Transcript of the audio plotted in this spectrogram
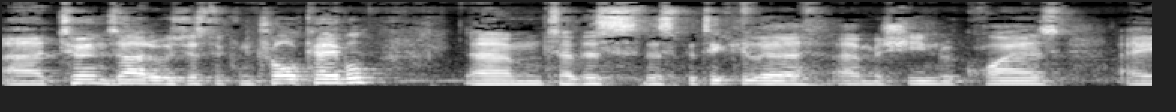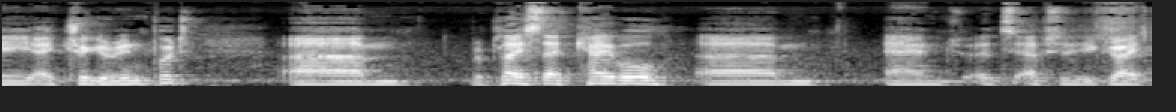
Uh, turns out it was just a control cable. Um, so this this particular uh, machine requires a, a trigger input. Um, replace that cable um, and it's absolutely great.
